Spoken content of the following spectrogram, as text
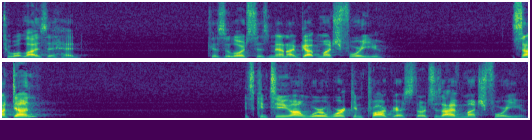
to what lies ahead. Because the Lord says, Man, I've got much for you. It's not done, it's continuing on. We're a work in progress. The Lord says, I have much for you.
